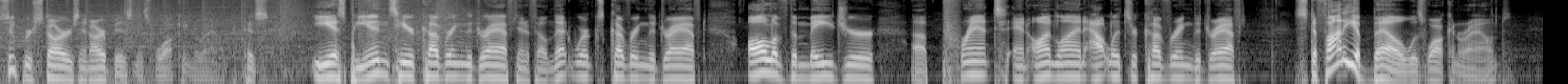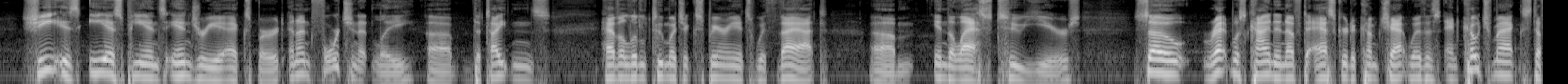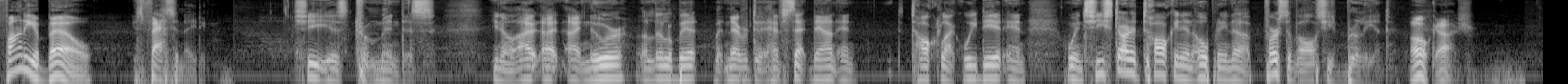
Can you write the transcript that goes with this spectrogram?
superstars in our business walking around because ESPN's here covering the draft, NFL Network's covering the draft, all of the major uh, print and online outlets are covering the draft. Stephania Bell was walking around. She is ESPN's injury expert, and unfortunately, uh, the Titans have a little too much experience with that um, in the last two years. So Rhett was kind enough to ask her to come chat with us. And Coach Mac, Stephania Bell is fascinating. She is tremendous. You know, I, I, I knew her a little bit, but never to have sat down and talked like we did. And when she started talking and opening up, first of all, she's brilliant. Oh gosh.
